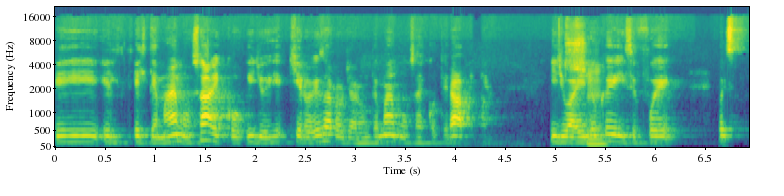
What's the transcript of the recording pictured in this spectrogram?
eh, el, el, tema de mosaico y yo dije, quiero desarrollar un tema de mosaicoterapia. Y yo ahí lo que hice fue, pues,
